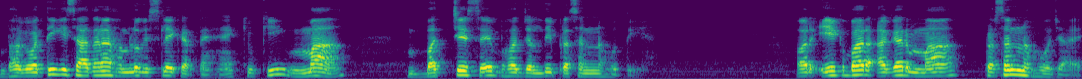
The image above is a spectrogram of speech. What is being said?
भगवती की साधना हम लोग इसलिए करते हैं क्योंकि माँ बच्चे से बहुत जल्दी प्रसन्न होती है। और एक बार अगर माँ प्रसन्न हो जाए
